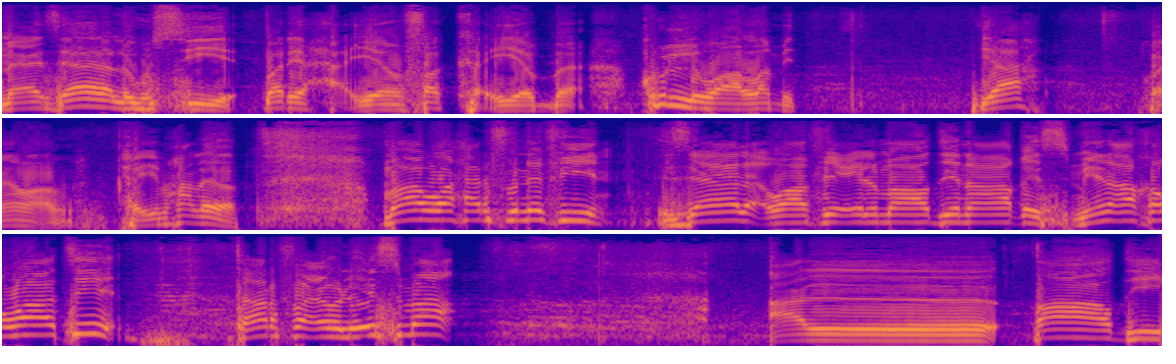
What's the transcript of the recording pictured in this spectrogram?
Maazaala lagu siiye baryaxa iyo infaka iyo kulli waa la mid. Yaah maa waa xarfu nafyin. Zaala waa ficil maadi naaqis. Min akhawaati tarfacu lisma alqaadi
